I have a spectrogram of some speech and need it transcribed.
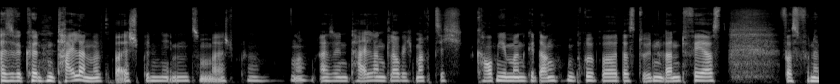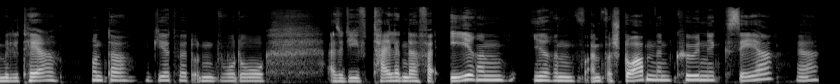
Also wir könnten Thailand als Beispiel nehmen zum Beispiel. Ne? Also in Thailand, glaube ich, macht sich kaum jemand Gedanken drüber, dass du in ein Land fährst, was von der Militär runter regiert wird und wo du, also die Thailänder verehren ihren vor allem verstorbenen König sehr, ja,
